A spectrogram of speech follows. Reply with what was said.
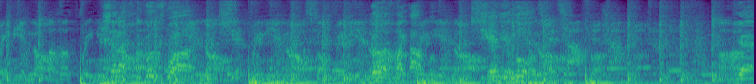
ring the alarm, uh-huh. ring the Shout out to the Ghost Squad. Ring the alarm, let's Gonz, Mic Ring the Hoffa, alarm. Shanny Allure. It's Yeah.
